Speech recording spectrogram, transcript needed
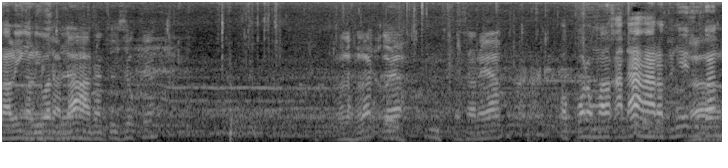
Kali ngaliwat Ada ada tusuk ya. Alah ya. Dasar ya. opor mal kadahar atunya itu kan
